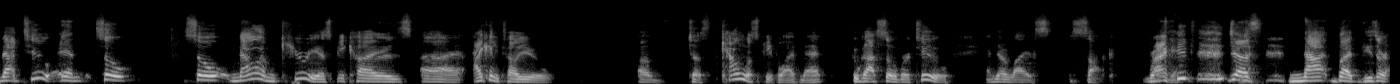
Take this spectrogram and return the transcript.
that too. And so, so now I'm curious because uh, I can tell you of just countless people I've met who got sober too, and their lives suck, right? just not. But these are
